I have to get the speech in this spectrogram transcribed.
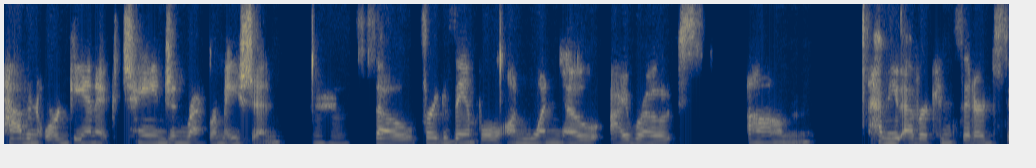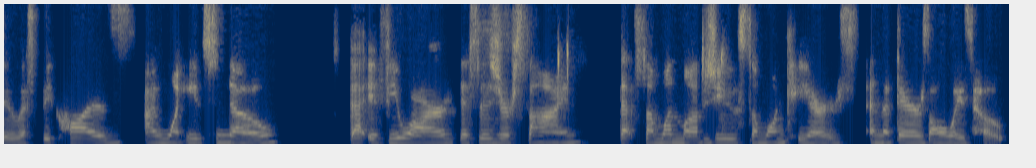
have an organic change and reformation. Mm-hmm. So, for example, on one note, I wrote, um, Have you ever considered suicide? Because I want you to know that if you are, this is your sign that someone loves you, someone cares, and that there's always hope.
